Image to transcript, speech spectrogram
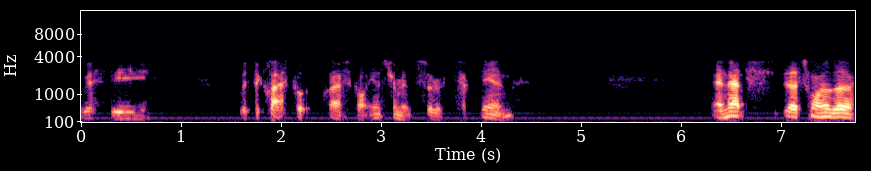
with the with the classical classical instruments sort of tucked in. And that's that's one of the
